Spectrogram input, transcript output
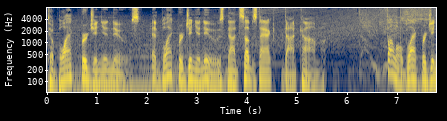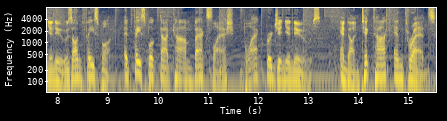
to Black Virginia News at blackvirginianews.substack.com. Follow Black Virginia News on Facebook at facebook.com backslash Black Virginia News and on TikTok and threads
